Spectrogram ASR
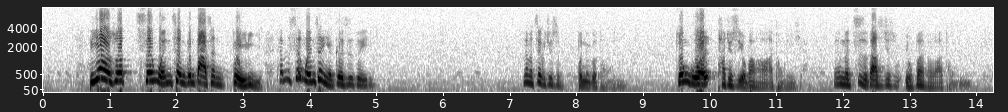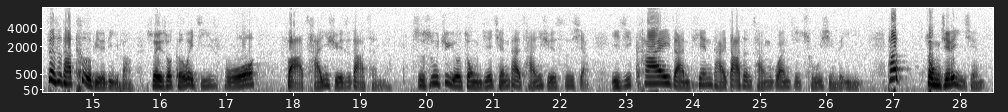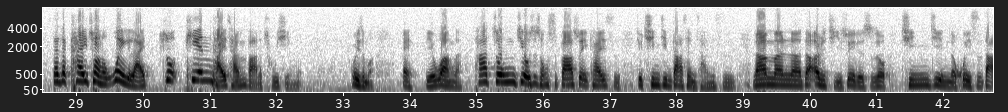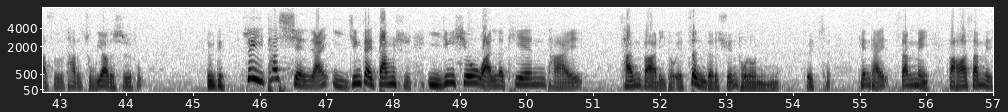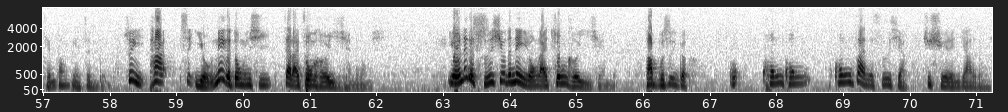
不要说声闻称跟大乘对立，他们声闻称也各自对立。那么这个就是不能够统一。中国他就是有办法把它统一起来。那么智者大师就是有办法把它统一，这是他特别的地方。所以说，可谓集佛法禅学之大成啊！此书具有总结前代禅学思想以及开展天台大乘禅观之雏形的意义。他总结了以前。但在开创了未来做天台禅法的雏形了。为什么？哎，别忘了，他终究是从十八岁开始就亲近大圣禅师，那么呢，到二十几岁的时候亲近了慧思大师，他的主要的师傅，对不对？所以他显然已经在当时已经修完了天台禅法里头，也证得了玄陀罗尼了。所以，天台三昧、法华三昧的前方便证得。所以它是有那个东西再来综合以前的东西，有那个实修的内容来综合以前的，它不是一个空空空空泛的思想去学人家的东西。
